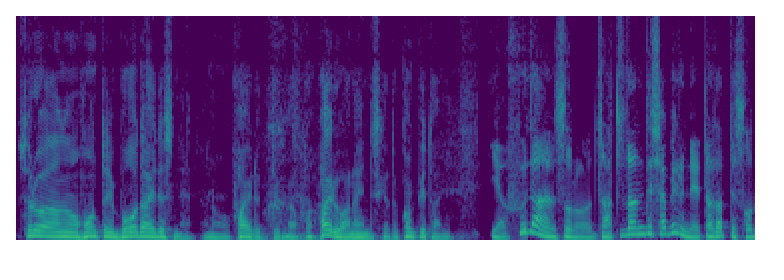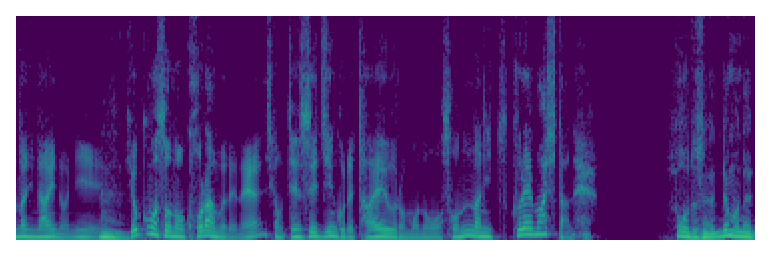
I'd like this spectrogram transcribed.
それはあの本当に膨大ですねそのファイルっていうか ファイルはないんですけどコンピューターにいや、普段その雑談で喋るネタだってそんなにないのに、うんよくもそのコラムでね、しかも天水人口で耐えうるものをそんなに作れましたね。そうですねでもね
